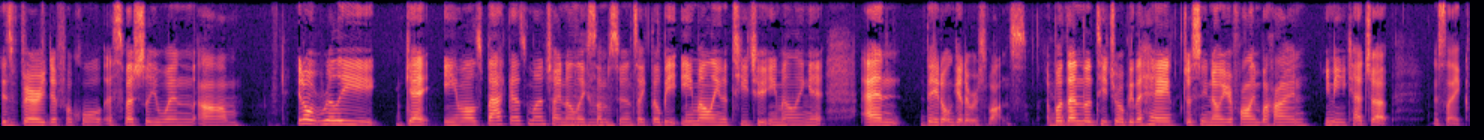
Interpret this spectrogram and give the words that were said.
is very difficult, especially when um, you don't really get emails back as much. I know like some students like they'll be emailing the teacher, emailing it, and they don't get a response. But then the teacher will be like, "Hey, just so you know, you're falling behind. You need to catch up." It's like,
